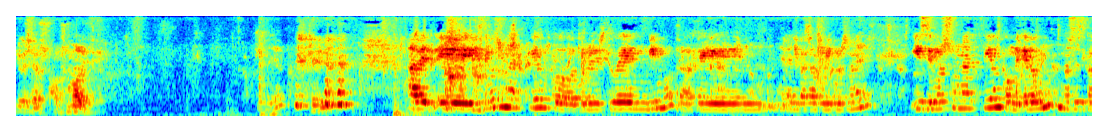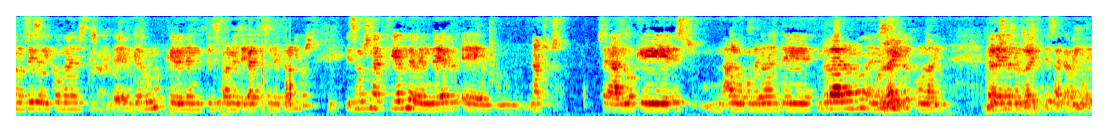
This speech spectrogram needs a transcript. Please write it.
yo qué sé, os, os mole. Sí. A ver, eh, hicimos una acción con, bueno, estuve en Bimbo, trabajé el año pasado con e-commerce managers, hicimos una acción con Me Quedo Uno, no sé si conocéis el e-commerce de Me Quedo Uno, que venden principalmente gadgets electrónicos, hicimos una acción de vender eh, nachos, o sea, algo que es algo completamente raro, ¿no? En Online. online. Eh. Exactamente.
